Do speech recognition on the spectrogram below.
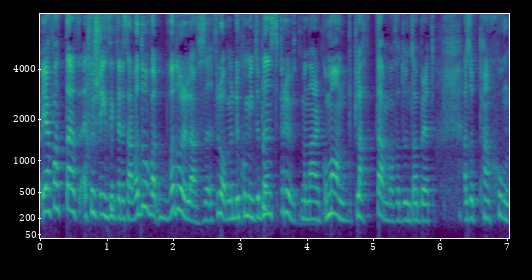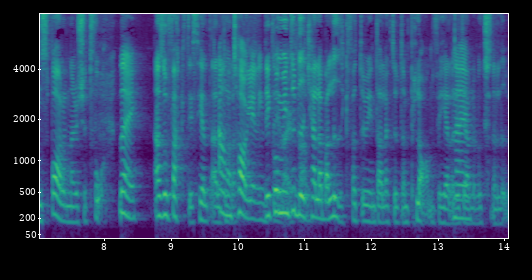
jag fattar att första insikten är såhär, vadå, vad, vadå det löser sig? Förlåt men du kommer inte bli en sprut med narkoman på plattan bara för att du inte har börjat alltså, pensionsspara när du är 22. Nej. Alltså faktiskt, helt ärligt talat. Antagligen inte Det kommer i ju inte varje bli fall. kalabalik för att du inte har lagt ut en plan för hela Nej. ditt jävla vuxna liv.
